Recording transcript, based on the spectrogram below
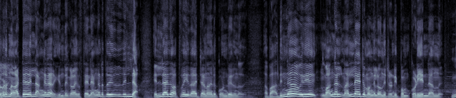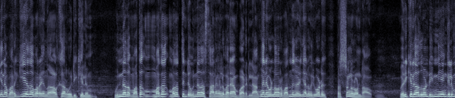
ഇവിടെ നാട്ടുകാരെല്ലാം അങ്ങനെയാണ്. ഹിന്ദുക്കളെ ക്രിസ്ത്യാനി അങ്ങനത്തെ ഇതില്ല. എല്ലാവരും അത്ര ഇതായിട്ടാണ് അതിനെ കൊണ്ടുവരുന്നത്. അപ്പോൾ അതിന് ഒരു മങ്ങൽ നല്ലതായിട്ട് മങ്ങൽ വന്നിട്ടുണ്ട് ഇപ്പം കൊടിയന്റെ അന്ന് ഇങ്ങനെ വർഗീയത പറയുന്ന ആൾക്കാർ ഒരിക്കലും ഉന്നത മത മത മതത്തിന്റെ ഉന്നത സ്ഥാനങ്ങളിൽ വരാൻ പാടില്ല. അങ്ങനെയുള്ളവർ വന്നു കഴിഞ്ഞാൽ ഒരുപാട് പ്രശ്നങ്ങളുണ്ടാവും. ഒരിക്കലും അതുകൊണ്ട് ഇനിയെങ്കിലും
